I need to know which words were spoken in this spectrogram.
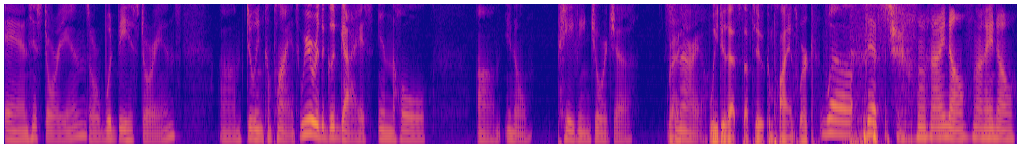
and historians or would be historians um, doing compliance. We were the good guys in the whole, um, you know, paving Georgia Right. scenario. We do that stuff too. Compliance work. Well, that's true. I know, I know.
